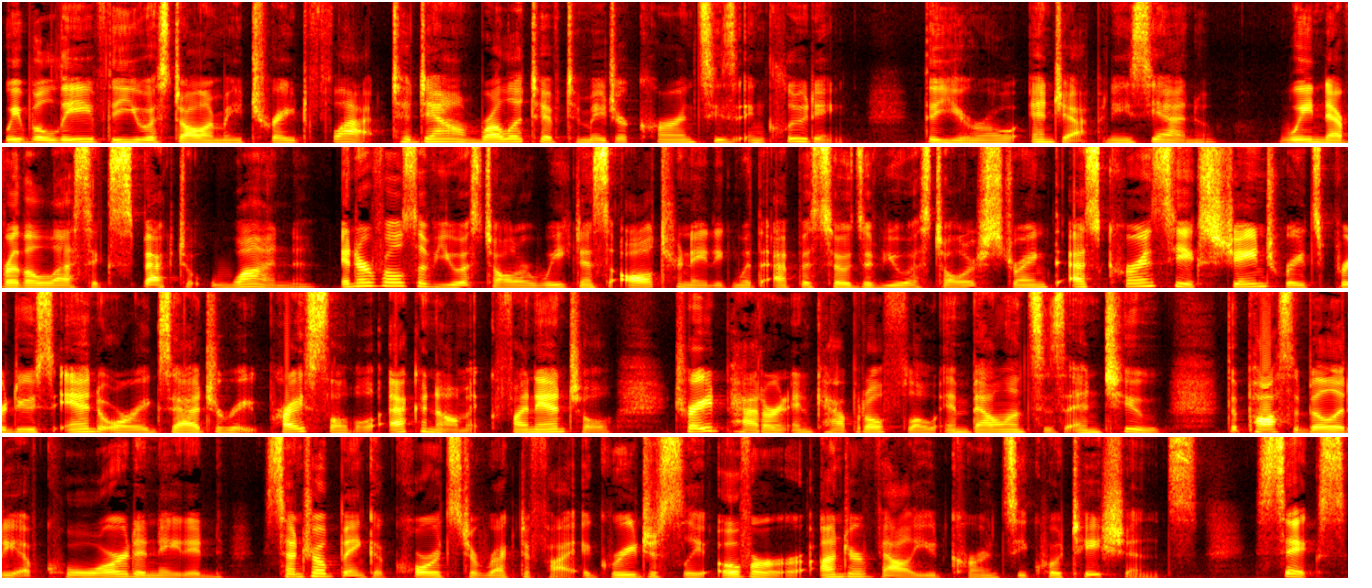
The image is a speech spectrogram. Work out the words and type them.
We believe the U.S. dollar may trade flat to down relative to major currencies, including the euro and Japanese yen. We nevertheless expect one, intervals of US dollar weakness alternating with episodes of US dollar strength as currency exchange rates produce and or exaggerate price level, economic, financial, trade pattern and capital flow imbalances and two, the possibility of coordinated central bank accords to rectify egregiously over or undervalued currency quotations. Six,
